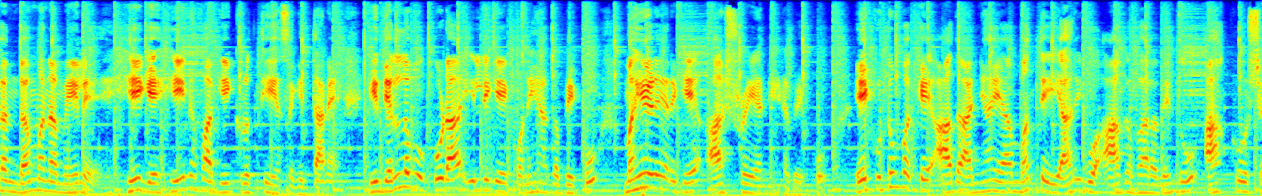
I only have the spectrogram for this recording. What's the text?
ಕಂದಮ್ಮನ ಮೇಲೆ ಹೀಗೆ ಹೀನವಾಗಿ ಕೃತ್ಯ ಎಸಗಿದ್ದಾನೆ. ಇದೆಲ್ಲವೂ ಕೂಡ ಇಲ್ಲಿಗೆ ಕೊನೆಯಾಗಬೇಕು. ಮಹಿಳೆಯರಿಗೆ ಆಶ್ರಯ ನೀಡಬೇಕು. ಈ ಕುಟುಂಬಕ್ಕೆ ಆದ ಅನ್ಯಾಯ ಮತ್ತೆ ಯಾರಿಗೂ ಆಗಬಾರದೆಂದು ಆಕ್ರೋಶ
